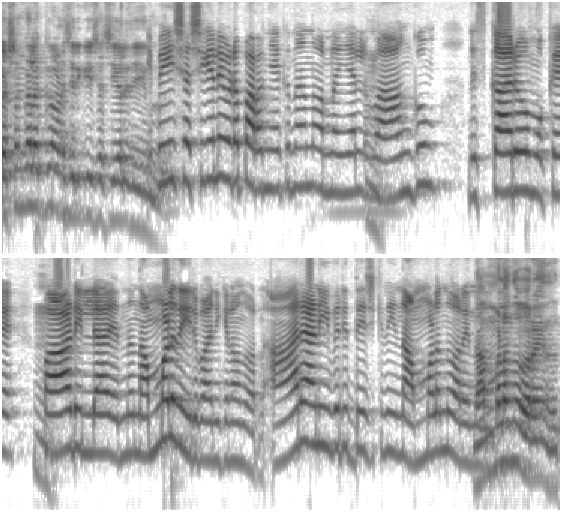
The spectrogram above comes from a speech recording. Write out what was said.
വിഷം കലക്കുകയാണ് ശരിക്കും ഈ ശശികല ചെയ്യുന്നത്. ഇപ്പൊ ഈ ശശികല ഇവിടെ പറഞ്ഞേക്കുന്നതെന്ന് പറഞ്ഞു കഴിഞ്ഞാൽ വാങ്കും നിസ്കാരവും ഒക്കെ പാടില്ല എന്ന് നമ്മൾ തീരുമാനിക്കണമെന്ന് പറഞ്ഞു. ആരാണ് ഇവർ ഉദ്ദേശിക്കുന്നത്? ഈ നമ്മളെന്ന് പറയുന്നത്? നമ്മളെന്ന് പറയുന്നത്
